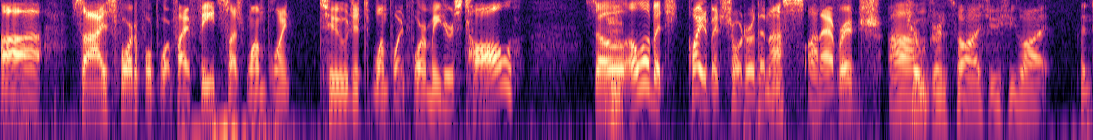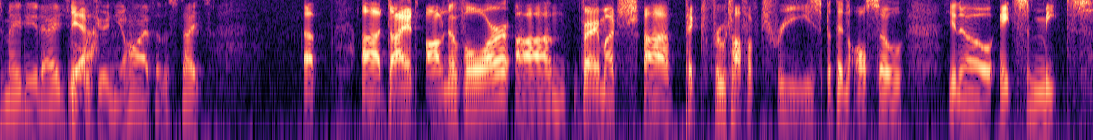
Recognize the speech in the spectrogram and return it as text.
Uh, size four to four point five feet slash one point two to one point four meters tall. So a little bit, quite a bit shorter than us on average. Um, Children size, usually like intermediate age Yeah. or junior high for the states. Up. Uh, diet omnivore, um, very much uh, picked fruit off of trees, but then also, you know, ate some meat,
